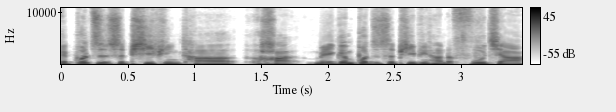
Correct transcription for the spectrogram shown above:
也不只是批评他，哈梅根不只是批评他的夫家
